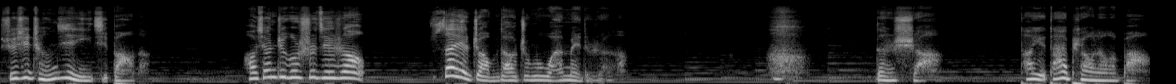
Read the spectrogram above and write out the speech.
学习成绩也一级棒的，好像这个世界上再也找不到这么完美的人了。啊，但是啊，她也太漂亮了吧！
